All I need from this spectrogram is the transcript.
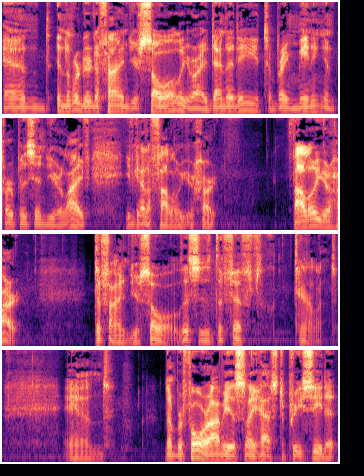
And in order to find your soul, your identity, to bring meaning and purpose into your life, you've got to follow your heart. Follow your heart to find your soul. This is the fifth talent. And number four obviously has to precede it.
